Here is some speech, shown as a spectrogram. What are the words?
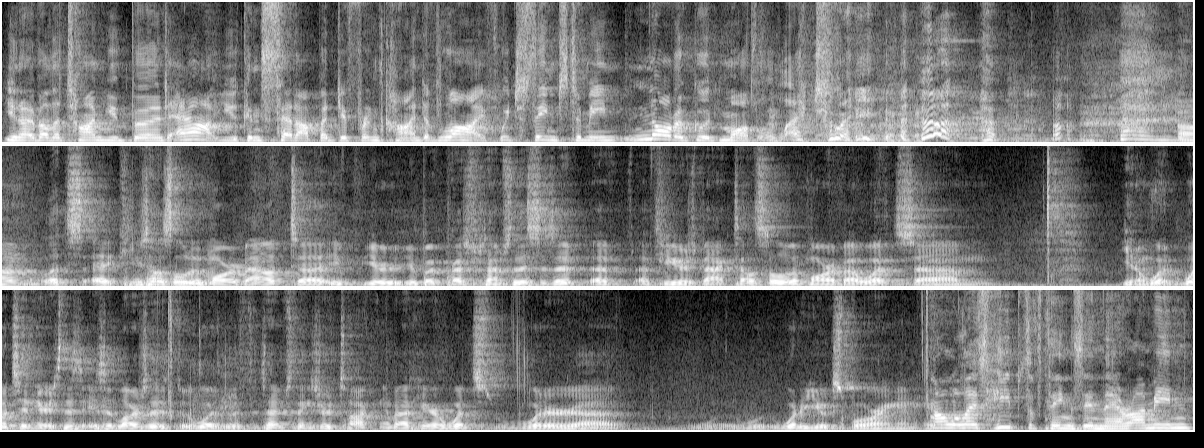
you know, by the time you burned out, you can set up a different kind of life, which seems to me not a good model, actually. um, let's. Uh, can you tell us a little bit more about uh, your your book, Pressed for Time? So this is a, a, a, few years back. Tell us a little bit more about what's um, you know what, what's in here? Is this is it largely what the types of things you're talking about here? What's what are uh, what are you exploring in here? Oh well, there's heaps of things in there. I mean.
